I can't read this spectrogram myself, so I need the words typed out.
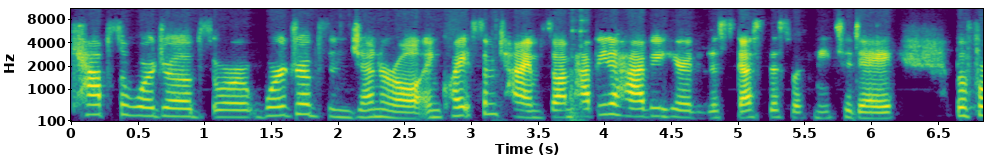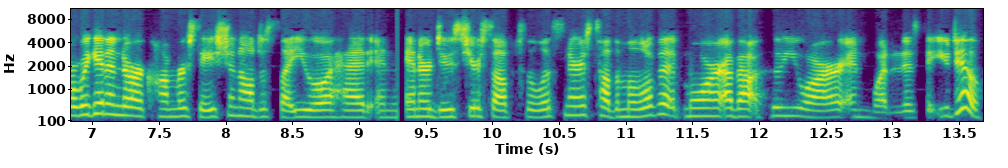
capsule wardrobes or wardrobes in general in quite some time. So I'm happy to have you here to discuss this with me today. Before we get into our conversation, I'll just let you go ahead and introduce yourself to the listeners, tell them a little bit more about who you are and what it is that you do.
